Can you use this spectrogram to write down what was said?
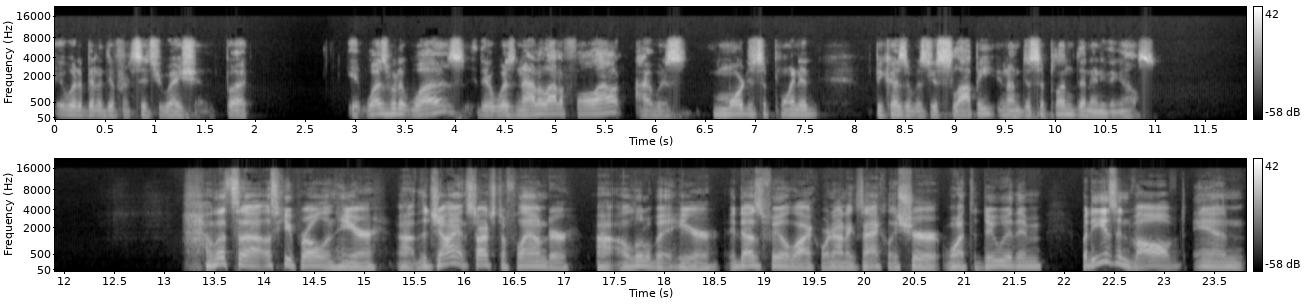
it would have been a different situation. But it was what it was. There was not a lot of fallout. I was more disappointed because it was just sloppy and undisciplined than anything else. Let's uh let's keep rolling here. Uh, the giant starts to flounder uh, a little bit here. It does feel like we're not exactly sure what to do with him, but he is involved in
